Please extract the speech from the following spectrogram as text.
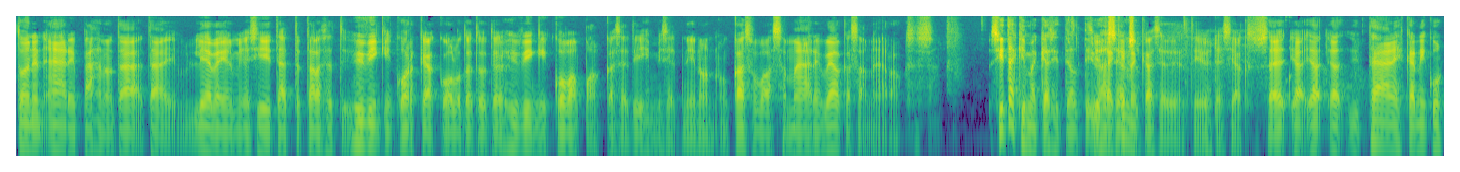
toinen ääripäähän on tämä, tämä lieveilmiö siitä, että tällaiset hyvinkin korkeakoulutetut ja hyvinkin kovapalkkaiset ihmiset niin on, on kasvavassa määrin velkasaneerauksessa. Sitäkin me käsiteltiin Sitäkin yhdessä jaksossa. me käsiteltiin yhdessä jaksossa. Ja, ja, ja, ja tämä ehkä niin kuin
